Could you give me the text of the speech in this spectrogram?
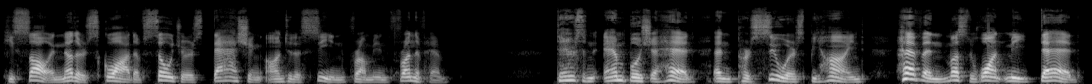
he saw another squad of soldiers dashing onto the scene from in front of him. There's an ambush ahead and pursuers behind. Heaven must want me dead,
